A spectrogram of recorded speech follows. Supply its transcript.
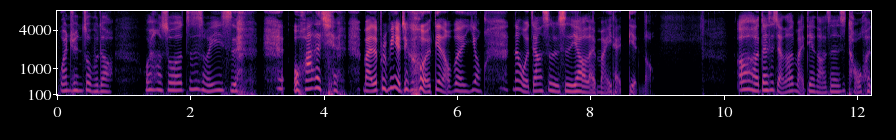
完全做不到。我想说这是什么意思？我花了钱买了 Premiere，结果我的电脑不能用，那我这样是不是要来买一台电脑？哦，但是讲到买电脑，真的是头很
